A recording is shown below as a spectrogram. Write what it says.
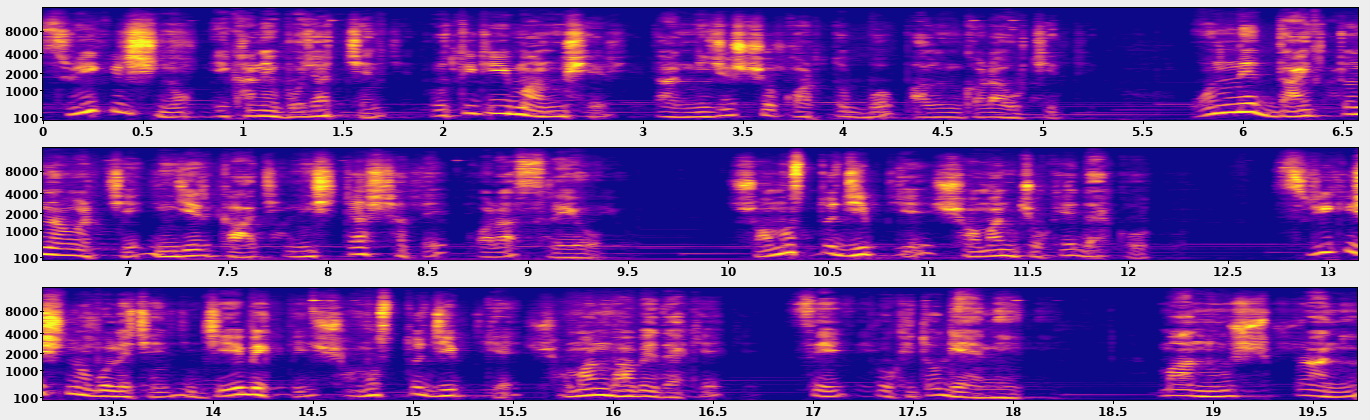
শ্রীকৃষ্ণ এখানে বোঝাচ্ছেন প্রতিটি মানুষের তার নিজস্ব কর্তব্য পালন করা উচিত। অন্যের দায়িত্ব নেওয়ার চেয়ে নিজের কাজ নিষ্ঠার সাথে করা শ্রেয়। সমস্ত জীবকে সমান চোখে দেখো। শ্রীকৃষ্ণ বলেছেন, যে ব্যক্তি সমস্ত জীবকে সমানভাবে দেখে, সে প্রকৃত জ্ঞানী। মানুষ, প্রাণী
